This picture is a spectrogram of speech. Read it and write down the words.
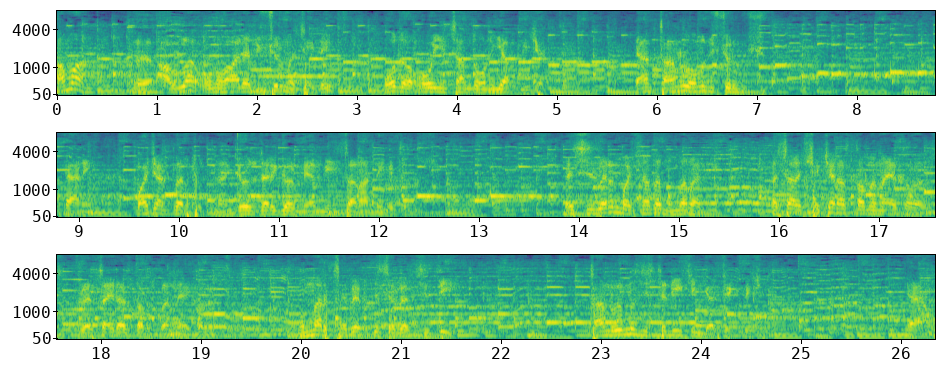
Ama e, Allah onu hale düşürmeseydi o da o insan da onu yapmayacaktı. Yani Tanrı onu düşürmüş. Yani bacakları tutmayan, gözleri görmeyen bir insan haline getirmiş. Ve sizlerin başına da bunlar alıyor. Mesela şeker hastalığına yakalanırsınız, vesaire hastalıklarına yakalanırsınız. Bunlar sebepli sebepsiz değil. Tanrımız istediği için gerçekleşir. Yani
